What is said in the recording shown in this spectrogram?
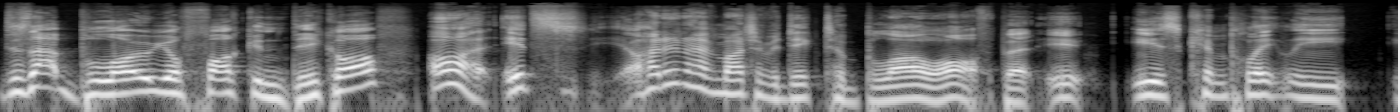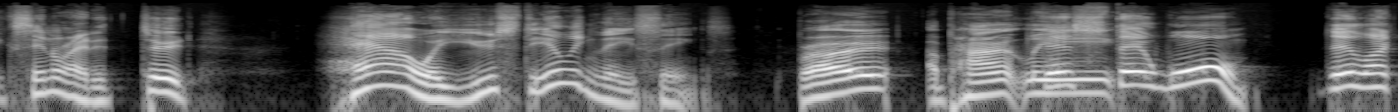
Does that blow your fucking dick off? Oh, it's. I don't have much of a dick to blow off, but it is completely incinerated, dude. How are you stealing these things? Bro, apparently They're, they're warm. They're like.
